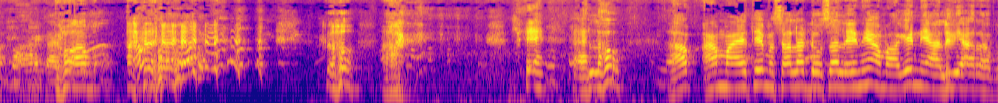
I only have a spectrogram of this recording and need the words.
तो आप तो हेलो आप हम आए थे मसाला डोसा लेने हम आगे निहाल विहार अब।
